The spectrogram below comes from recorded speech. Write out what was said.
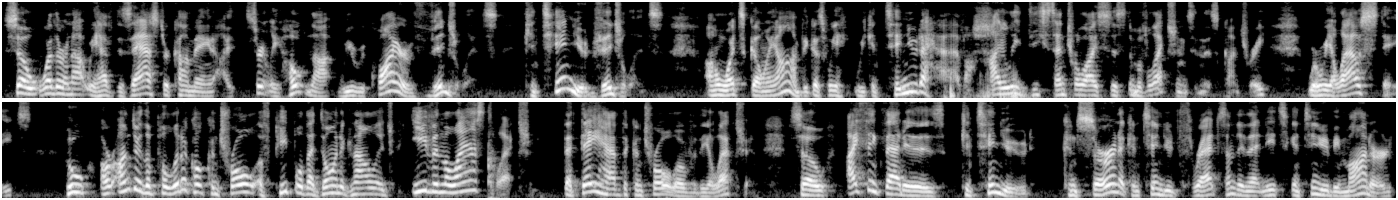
So, whether or not we have disaster coming, I certainly hope not. We require vigilance, continued vigilance on what's going on because we, we continue to have a highly decentralized system of elections in this country where we allow states who are under the political control of people that don't acknowledge even the last election, that they have the control over the election. So I think that is continued concern, a continued threat, something that needs to continue to be monitored.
